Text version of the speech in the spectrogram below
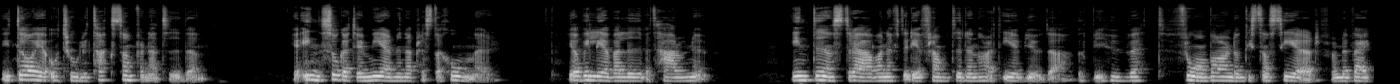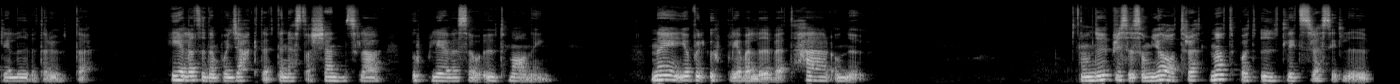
Idag är jag otroligt tacksam för den här tiden. Jag insåg att jag är mer än mina prestationer. Jag vill leva livet här och nu. Inte i en strävan efter det framtiden har att erbjuda, uppe i huvudet, frånvarande och distanserad från det verkliga livet där ute. Hela tiden på jakt efter nästa känsla, upplevelse och utmaning. Nej, jag vill uppleva livet här och nu. Om du precis som jag tröttnat på ett ytligt stressigt liv,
